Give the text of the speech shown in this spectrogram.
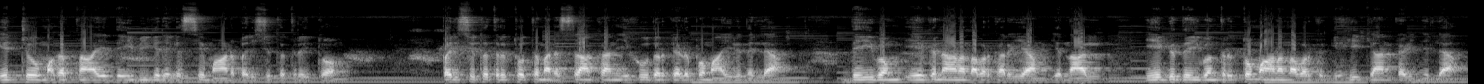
ഏറ്റവും മഹത്തായ ദൈവിക രഹസ്യമാണ് പരിശുദ്ധ തൃത്വം പരിശുദ്ധ തൃത്വത്തെ മനസ്സിലാക്കാൻ യഹൂദർക്ക് എളുപ്പമായിരുന്നില്ല. ദൈവം ഏകനാണെന്ന് അവർക്കറിയാം. എന്നാൽ ഏകദൈവം തൃത്വമാണെന്ന് അവർക്ക് ഗ്രഹിക്കാൻ കഴിഞ്ഞില്ല.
